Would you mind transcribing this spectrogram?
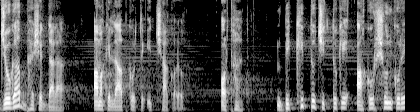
যোগাভ্যাসের দ্বারা আমাকে লাভ করতে ইচ্ছা করো অর্থাৎ বিক্ষিপ্ত চিত্তকে আকর্ষণ করে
